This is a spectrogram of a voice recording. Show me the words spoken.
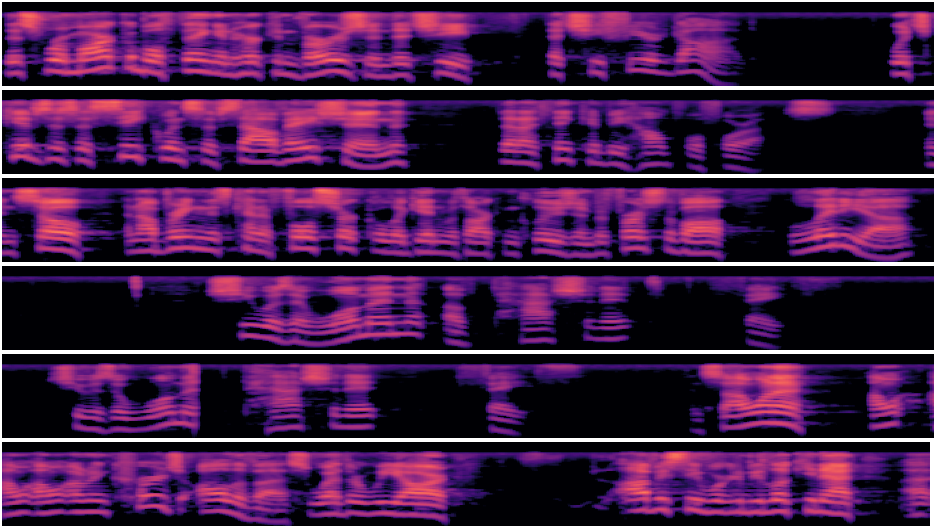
this remarkable thing in her conversion that she, that she feared God, which gives us a sequence of salvation that I think can be helpful for us. And so, and I'll bring this kind of full circle again with our conclusion. But first of all, Lydia, She was a woman of passionate faith. She was a woman of passionate faith. And so I want to I want, I want to encourage all of us, whether we are obviously we're going to be looking at uh,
